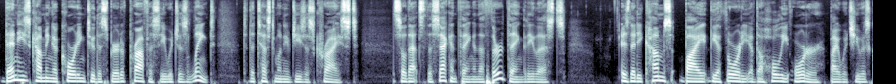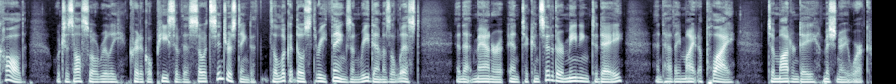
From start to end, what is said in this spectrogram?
Then he's coming according to the spirit of prophecy, which is linked to the testimony of Jesus Christ. So that's the second thing. And the third thing that he lists is that he comes by the authority of the holy order by which he was called which is also a really critical piece of this. So it's interesting to, to look at those three things and read them as a list in that manner and to consider their meaning today and how they might apply to modern day missionary work.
